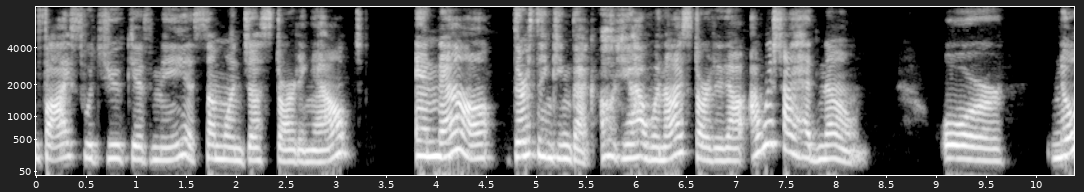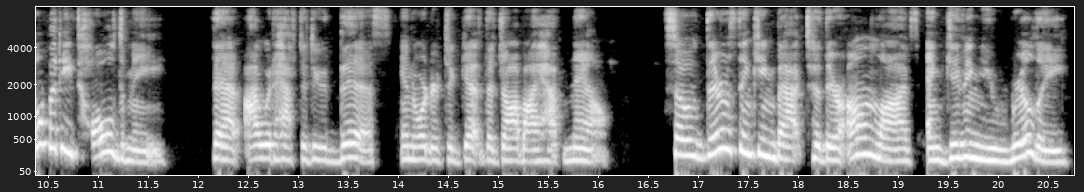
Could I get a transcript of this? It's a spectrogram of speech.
advice would you give me as someone just starting out? And now they're thinking back, oh, yeah, when I started out, I wish I had known. Or nobody told me that I would have to do this in order to get the job I have now. So they're thinking back to their own lives and giving you really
